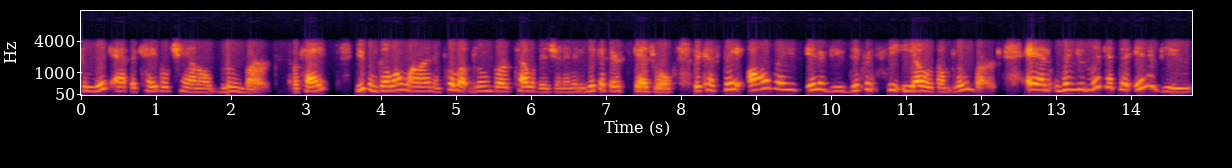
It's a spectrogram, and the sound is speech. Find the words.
to look at the cable channel Bloomberg. Okay? You can go online and pull up Bloomberg Television and then look at their schedule because they always interview different CEOs on Bloomberg. And when you look at the interviews,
